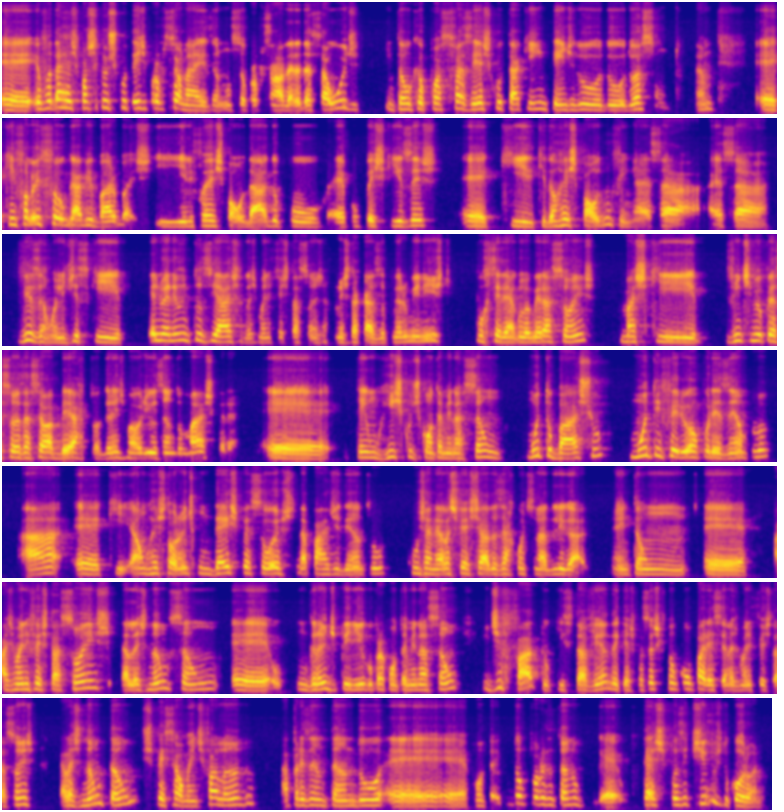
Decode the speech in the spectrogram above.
é, eu vou dar a resposta que eu escutei de profissionais. Eu não sou profissional da área da saúde, então o que eu posso fazer é escutar quem entende do, do, do assunto. Né? É, quem falou isso foi o Gabi Barbas, e ele foi respaldado por, é, por pesquisas é, que, que dão respaldo, enfim, a essa, a essa visão. Ele disse que ele não é nenhum entusiasta das manifestações na frente da casa do primeiro-ministro, por serem aglomerações, mas que 20 mil pessoas a céu aberto, a grande maioria usando máscara, é, tem um risco de contaminação muito baixo muito inferior, por exemplo, a, é, que, a um restaurante com 10 pessoas na parte de dentro, com janelas fechadas e ar-condicionado ligado. Então, é, as manifestações elas não são é, um grande perigo para a contaminação e de fato o que está vendo é que as pessoas que estão comparecendo às manifestações elas não estão especialmente falando apresentando é, estão apresentando é, testes positivos do corona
